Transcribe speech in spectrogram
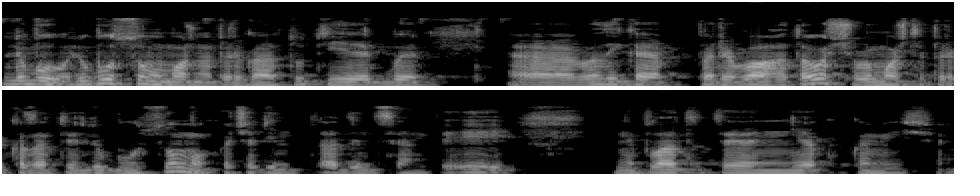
Любу, любу суму можна переказати. Тут є якби е, велика перевага того, що ви можете переказати любу суму, хоч 1, 1 цент, і не платите ніяку комісію.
